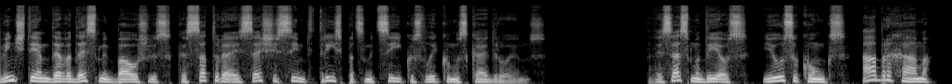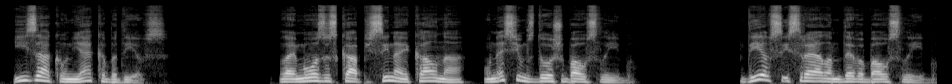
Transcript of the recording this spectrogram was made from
Viņš tiem deva desmit baušļus, kas saturēja 613 sīkus likuma skaidrojumus. Es esmu Dievs, jūsu kungs, Abrahāma, Īzāka un Jēkaba Dievs. Lai Mozus kāpj Sinai kalnā, un es jums došu bauslību. Dievs Izrēlam deva bauslību.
